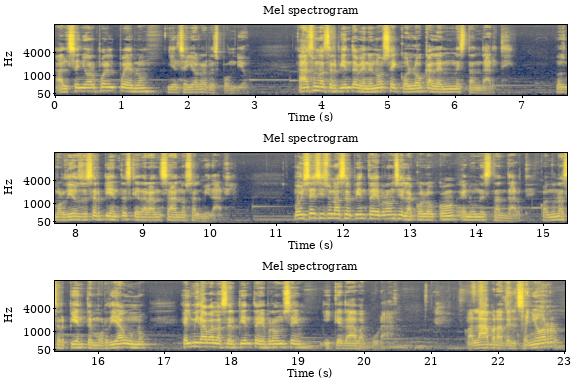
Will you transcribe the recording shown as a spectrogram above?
al Señor por el pueblo y el Señor le respondió. Haz una serpiente venenosa y colócala en un estandarte. Los mordidos de serpientes quedarán sanos al mirarla. Moisés hizo una serpiente de bronce y la colocó en un estandarte. Cuando una serpiente mordía a uno, él miraba la serpiente de bronce y quedaba curado. Palabra del Señor.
